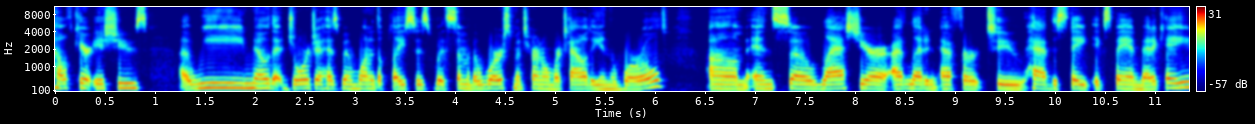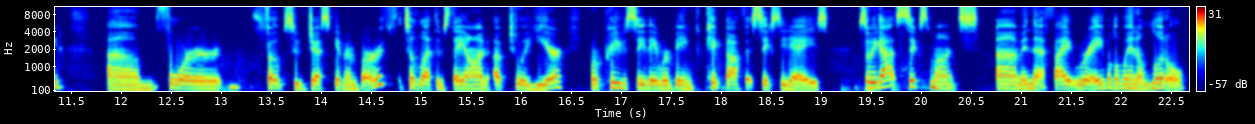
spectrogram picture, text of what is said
healthcare issues. Uh, we know that Georgia has been one of the places with some of the worst maternal mortality in the world. Um, and so last year, I led an effort to have the state expand Medicaid um, for folks who've just given birth to let them stay on up to a year, where previously they were being kicked off at 60 days. So we got six months um, in that fight. We were able to win a little,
